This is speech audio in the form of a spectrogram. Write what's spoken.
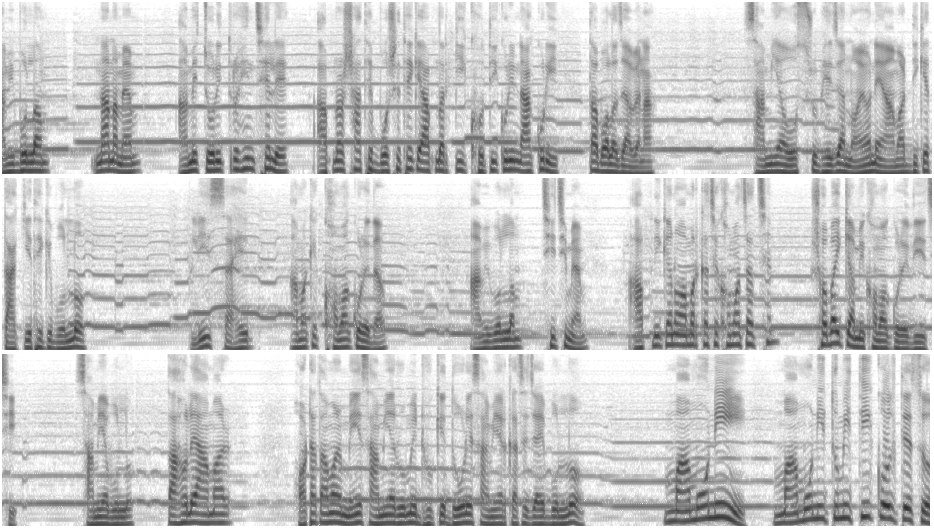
আমি বললাম, না না ম্যাম আমি চরিত্রহীন ছেলে, আপনার সাথে বসে থেকে আপনার কি ক্ষতি করি, না করি, তা বলা যাবে না। সামিয়া অশ্রু ভেজা নয়নে আমার দিকে তাকিয়ে থেকে বলল প্লিজ সাহেব, আমাকে ক্ষমা করে দাও। আমি বললাম, ছি ছি ম্যাম আপনি কেন আমার কাছে ক্ষমা চাচ্ছেন? সবাইকে আমি ক্ষমা করে দিয়েছি। সামিয়া বলল তাহলে আমার, হঠাৎ আমার মেয়ে সামিয়ার রুমে ঢুকে দৌড়ে সামিয়ার কাছে যাই বলল, মামনি মামনি, তুমি কি করতেছো?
